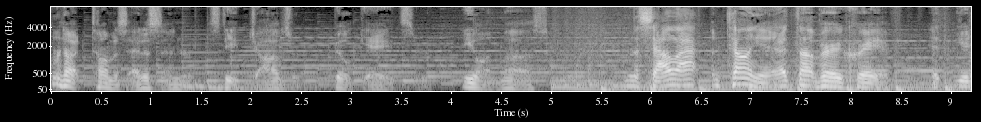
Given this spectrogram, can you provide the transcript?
We're not Thomas Edison or Steve Jobs or Bill Gates or Elon Musk. And the Salta, I'm telling you, that's not very creative. It, you,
